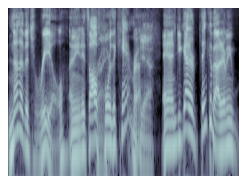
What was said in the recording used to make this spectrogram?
none of it's real. I mean, it's all Right. for the camera. Yeah. And you got to think about it. I mean,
